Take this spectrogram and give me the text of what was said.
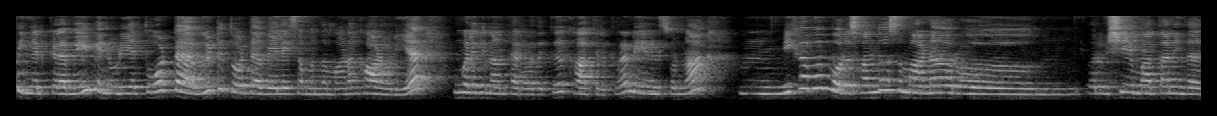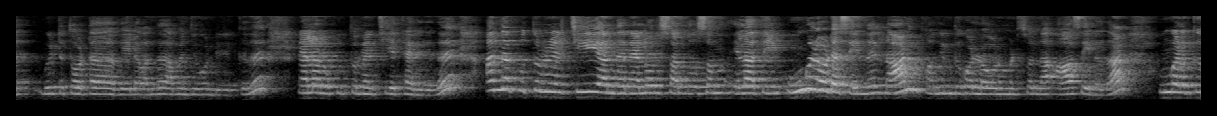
திங்கட்கிழமையும் என்னுடைய தோட்ட வீட்டு தோட்ட வேலை சம்பந்தமான காணொலியை உங்களுக்கு நான் தர்றதுக்கு காத்திருக்கிறேன். ஏன்னு சொன்னால் மிகவும் ஒரு சந்தோஷமான ஒரு ஒரு விஷயமா தான் இந்த வீட்டு தோட்ட வேலை வந்து அமைஞ்சு கொண்டு இருக்குது நல்ல ஒரு புத்துணர்ச்சியை தருகுது அந்த புத்துணர்ச்சி அந்த நல்ல ஒரு சந்தோஷம் எல்லாத்தையும் உங்களோட சேர்ந்து நானும் பகிர்ந்து கொள்ளணும்னு சொன்ன ஆசையில் தான் உங்களுக்கு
